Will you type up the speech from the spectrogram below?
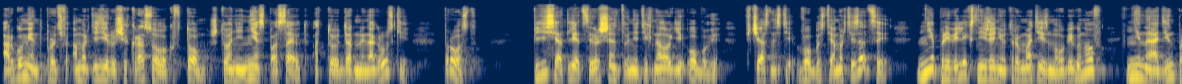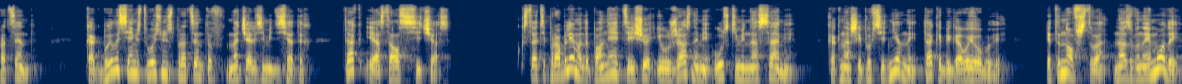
Аргумент против амортизирующих кроссовок в том, что они не спасают от той ударной нагрузки, прост – 50 лет совершенствования технологий обуви, в частности в области амортизации, не привели к снижению травматизма у бегунов ни на 1%. Как было 70-80% в начале 70-х, так и остался сейчас. Кстати, проблема дополняется еще и ужасными узкими носами, как нашей повседневной, так и беговой обуви. Это новшество, названное модой,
